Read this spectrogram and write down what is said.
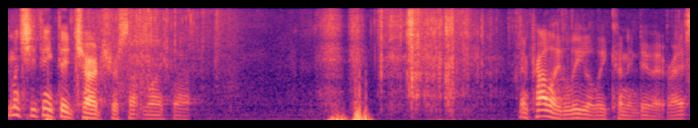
How much do you think they'd charge for something like that? they probably legally couldn't do it, right?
